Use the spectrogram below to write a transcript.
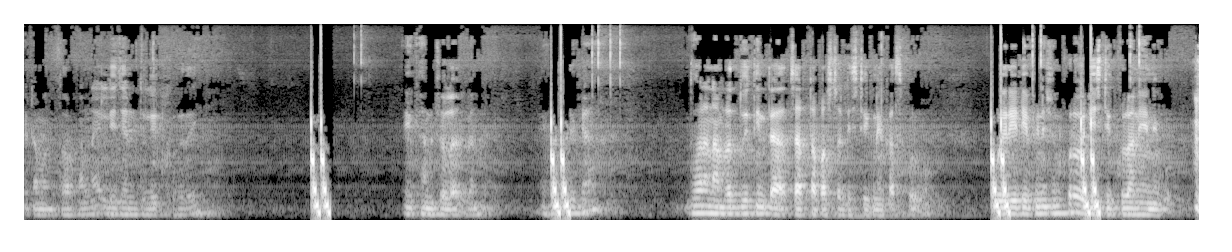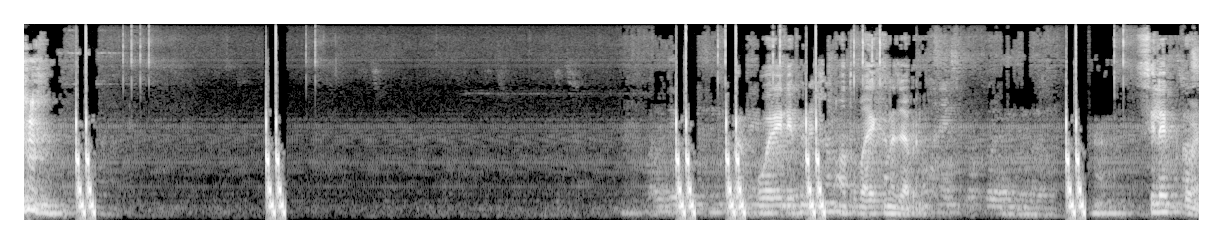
এটা আমার দরকার নাই লিজেন্ড ডিলিট করে দিই। এখানে চলে আসবেন। এখান থেকে ধরেন আমরা দুই তিনটা চারটা পাঁচটা ডিস্ট্রিক্ট নিয়ে কাজ করব। ওই ডিফিনিশন করে ওই ডিস্ট্রিক্টগুলো নিয়ে নেব ওই ডিফিনিশন অথবা এখানে যাবেন। সিলেক্ট select করে।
